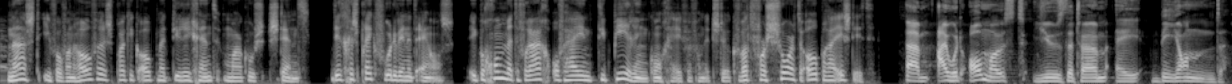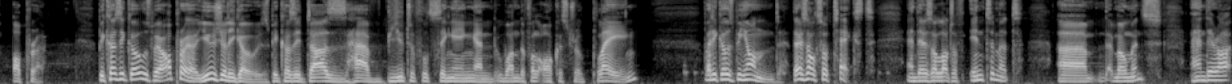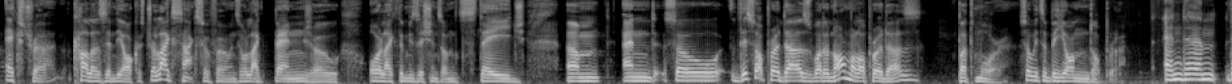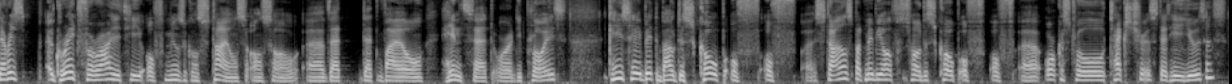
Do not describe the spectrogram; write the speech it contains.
Naast Ivo van Hoven sprak ik ook met dirigent Marcus Stent. Dit gesprek voerden we in het Engels. Ik begon met de vraag of hij een typering kon geven van dit stuk. Wat voor soort opera is dit? Um, I would almost use the term a beyond opera. Because it goes where opera usually goes, because it does have beautiful singing and wonderful orchestral playing. But it goes beyond. There's also text, and there's a lot of intimate um, moments. And there are extra colors in the orchestra, like saxophones or like banjo or like the musicians on stage. Um, and so this opera does what a normal opera does, but more. So it's a beyond opera. And um, there is a great variety of musical styles also uh, that that Weil hints at or deploys. Can you say a bit about the scope of, of uh, styles, but maybe also the scope of, of uh, orchestral textures that he uses?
